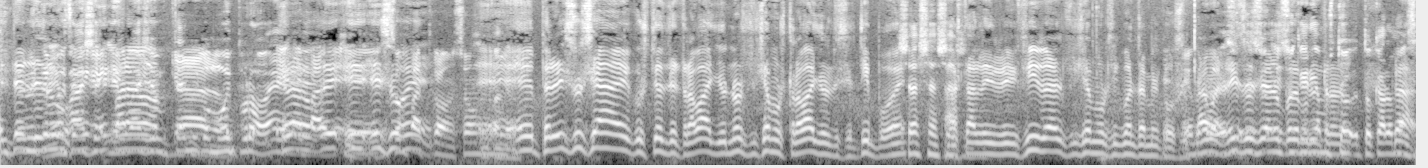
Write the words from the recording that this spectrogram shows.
Entendes? Non, para, un técnico moi pro, eh? Claro, eh, eh, eso, son patrón, son eh, Eh, pero iso xa é cuestión de traballo, nós fixemos traballos dese tipo, eh? Xa, xa, xa. Hasta Leiricidas fixemos 50.000 cousas. Eh, pero bueno, eh, iso xa non podemos... queríamos to, tocar máis,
